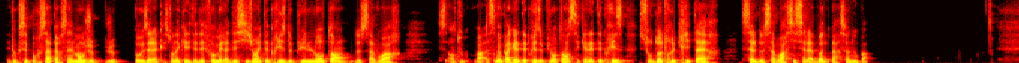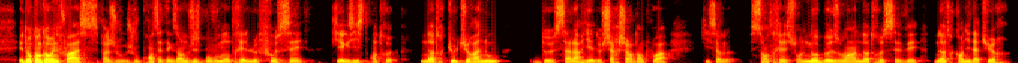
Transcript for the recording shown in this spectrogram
Et donc c'est pour ça personnellement que je, posais la question des qualités défauts, mais la décision a été prise depuis longtemps de savoir, en tout, c'est même pas qu'elle a été prise depuis longtemps, c'est qu'elle été prise sur d'autres critères, celle de savoir si c'est la bonne personne ou pas. Et donc encore une fois, enfin, je vous prends cet exemple juste pour vous montrer le fossé qui existe entre notre culture à nous de salariés, de chercheurs d'emploi, qui sommes centrés sur nos besoins, notre CV, notre candidature,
